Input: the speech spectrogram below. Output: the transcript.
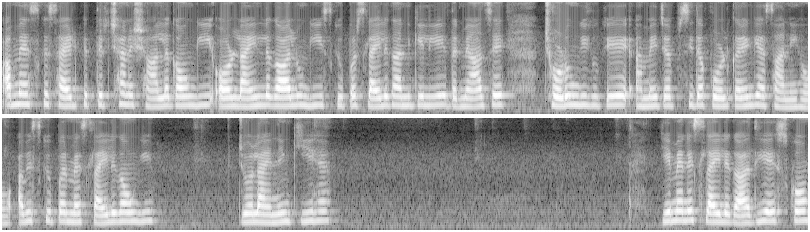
अब मैं इसके साइड पे तिरछा निशान लगाऊँगी और लाइन लगा लूँगी इसके ऊपर सिलाई लगाने के लिए। दरमियान से छोड़ूँगी क्योंकि हमें जब सीधा फोल्ड करेंगे, आसानी हो। अब इसके ऊपर मैं सिलाई लगाऊँगी। जो लाइनिंग की है। ये मैंने सिलाई लगा दी है इसको।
